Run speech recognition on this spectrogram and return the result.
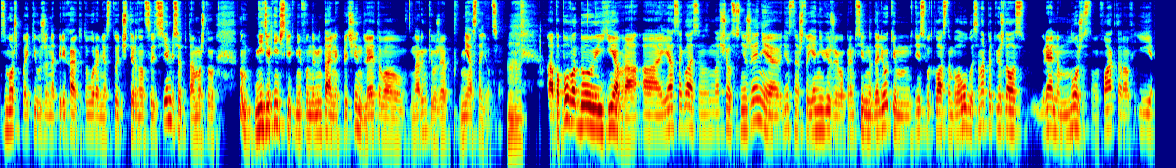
сможет пойти уже на перехай вот этого уровня 114.70, потому что ну, ни технических, ни фундаментальных причин для этого на рынке уже не остается. Угу. А по поводу евро, а, я согласен насчет снижения. Единственное, что я не вижу его прям сильно далеким. Здесь вот классная была область, она подтверждалась реально множеством факторов и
